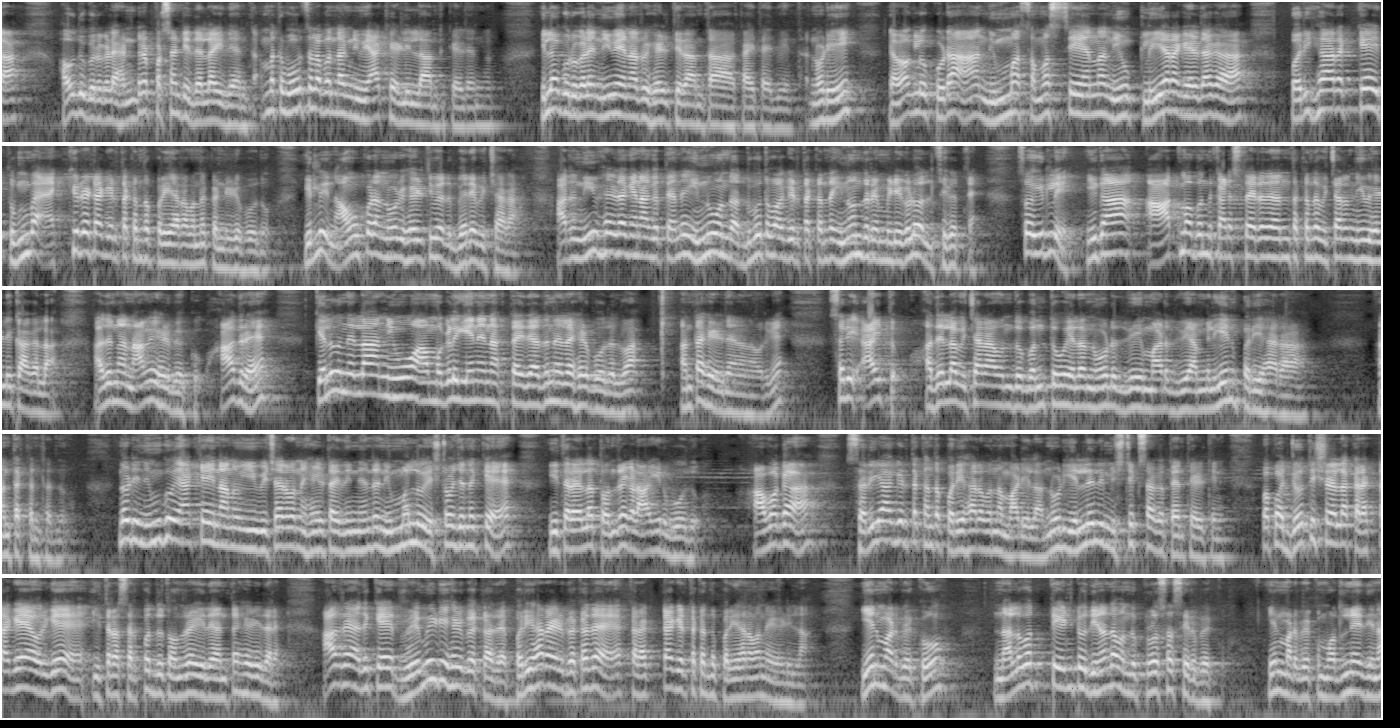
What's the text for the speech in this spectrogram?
ಹೌದು ಗುರುಗಳೇ ಹಂಡ್ರೆಡ್ ಪರ್ಸೆಂಟ್ ಇದೆಲ್ಲ ಇದೆ ಅಂತ. ಮತ್ತು ಹೋದ ಸಲ ಬಂದಾಗ ನೀವು ಯಾಕೆ ಹೇಳಿಲ್ಲ ಅಂತ ಕೇಳಿದೆ ನಾನು. ಇಲ್ಲ ಗುರುಗಳೇ ನೀವೇನಾದರೂ ಹೇಳ್ತೀರಾ ಅಂತ ಕಾಯ್ತಾ ಇದ್ವಿ ಅಂತ. ನೋಡಿ, ಯಾವಾಗಲೂ ಕೂಡ ನಿಮ್ಮ ಸಮಸ್ಯೆಯನ್ನು ನೀವು ಕ್ಲಿಯರಾಗಿ ಹೇಳಿದಾಗ ಪರಿಹಾರಕ್ಕೆ ತುಂಬ ಆ್ಯಕ್ಯುರೇಟ್ ಆಗಿರ್ತಕ್ಕಂಥ ಪರಿಹಾರವನ್ನು ಕಂಡುಹಿಡಿಬೋದು ಇರಲಿ, ನಾವು ಕೂಡ ನೋಡಿ ಹೇಳ್ತೀವಿ, ಅದು ಬೇರೆ ವಿಚಾರ. ಆದರೆ ನೀವು ಹೇಳಿದಾಗ ಏನಾಗುತ್ತೆ ಅಂದರೆ ಇನ್ನೂ ಒಂದು ಅದ್ಭುತವಾಗಿರ್ತಕ್ಕಂಥ ಇನ್ನೊಂದು ರೆಮಿಡಿಗಳು ಅಲ್ಲಿ ಸಿಗುತ್ತೆ. ಸೊ ಇರಲಿ, ಈಗ ಆತ್ಮ ಬಂದು ಕಾಡಿಸ್ತಾ ಇರೋದು ಅಂತಕ್ಕಂಥ ವಿಚಾರ ನೀವು ಹೇಳಲಿಕ್ಕಾಗಲ್ಲ. ಅದನ್ನು ನಾವೇ ಹೇಳಬೇಕು. ಆದರೆ, ಕೆಲವನ್ನೆಲ್ಲ ನೀವು ಆ ಮಗಳಿಗೆ ಏನೇನಾಗ್ತಾ ಇದೆ ಅದನ್ನೆಲ್ಲ ಹೇಳ್ಬೋದಲ್ವಾ? ಅಂತ ಹೇಳಿದೆ ನಾನು ಅವ್ರಿಗೆ. ಸರಿ, ಆಯಿತು. ಅದೆಲ್ಲ ವಿಚಾರ ಒಂದು ಬಂತು, ಎಲ್ಲ ನೋಡಿದ್ವಿ, ಮಾಡಿದ್ವಿ, ಆಮೇಲೆ ಏನು ಪರಿಹಾರ ಅಂತಕ್ಕಂಥದ್ದು? ನೋಡಿ, ನಿಮಗೂ ಯಾಕೆ ನಾನು ಈ ವಿಚಾರವನ್ನು ಹೇಳ್ತಾ ಇದ್ದೀನಿ ಅಂದರೆ ನಿಮ್ಮಲ್ಲೂ ಎಷ್ಟೋ ಜನಕ್ಕೆ ಈ ಥರ ಎಲ್ಲ ತೊಂದರೆಗಳಾಗಿರ್ಬೋದು. ಆವಾಗ ಸರಿಯಾಗಿರ್ತಕ್ಕಂಥ ಪರಿಹಾರವನ್ನು ಮಾಡಿಲ್ಲ. ನೋಡಿ, ಎಲ್ಲೆಲ್ಲಿ ಮಿಸ್ಟೇಕ್ಸ್ ಆಗುತ್ತೆ ಅಂತ ಹೇಳ್ತೀನಿ. ಪಾಪ ಜ್ಯೋತಿಷರೆಲ್ಲ ಕರೆಕ್ಟಾಗೇ ಅವರಿಗೆ ಈ ಥರ ಸರ್ಪದ್ದು ತೊಂದರೆ ಇದೆ ಅಂತ ಹೇಳಿದ್ದಾರೆ. ಆದರೆ ಅದಕ್ಕೆ ರೆಮಿಡಿ ಹೇಳಬೇಕಾದ್ರೆ, ಪರಿಹಾರ ಹೇಳಬೇಕಾದ್ರೆ ಕರೆಕ್ಟಾಗಿರ್ತಕ್ಕಂಥ ಪರಿಹಾರವನ್ನು ಹೇಳಿಲ್ಲ. ಏನು ಮಾಡಬೇಕು? ನಲವತ್ತೆಂಟು ದಿನದ ಒಂದು ಪ್ರೋಸೆಸ್ ಇರಬೇಕು. ಏನು ಮಾಡಬೇಕು? ಮೊದಲನೇ ದಿನ,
